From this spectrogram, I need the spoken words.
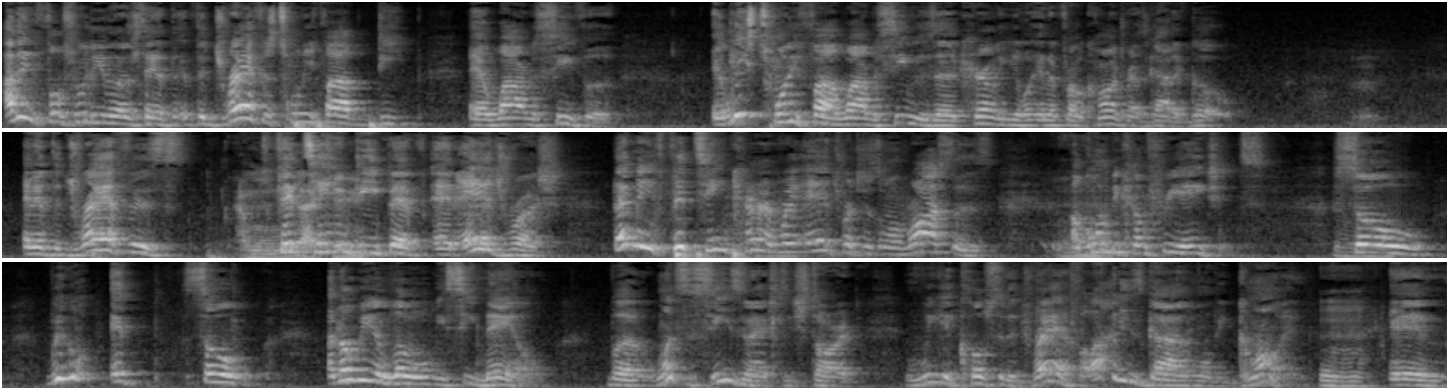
I think folks really don't understand if the draft is twenty five deep at wide receiver, at least twenty five wide receivers that are currently on NFL contracts got to go. And if the draft is I mean, we got fifteen two. deep at, at edge rush, that means fifteen current edge rushers on rosters are going to mm-hmm. become free agents. Mm-hmm. So we go it. So I know we in love with what we see now, but once the season actually start, when we get close to the draft, a lot of these guys will be gone, mm-hmm. and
